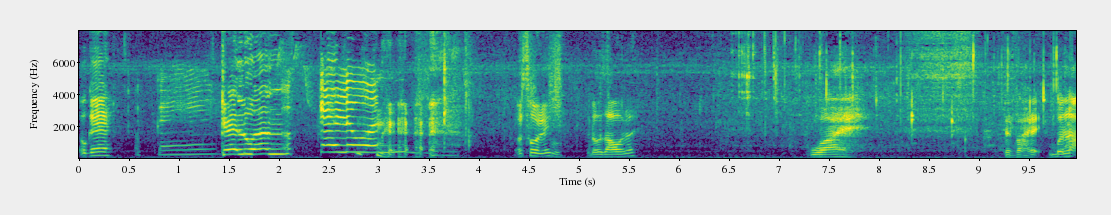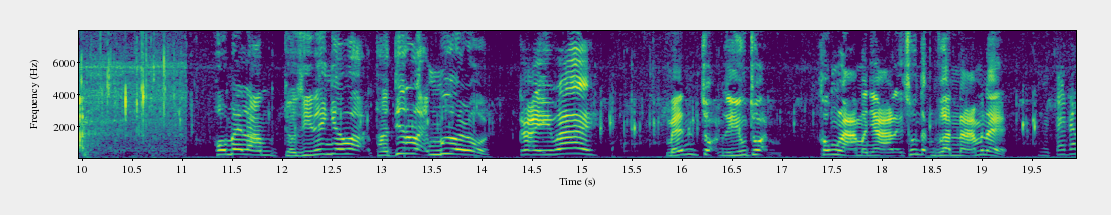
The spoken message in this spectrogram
Ok? Ok. Ok luôn. Ok luôn. Nó sôi đấy nhỉ. Đồ dầu đấy. Uầy Tuyệt vời đấy, bữa lợn Hôm nay làm kiểu gì đấy anh em ạ? Thời tiết nó lại mưa rồi. Cày vậy Mến chọn gì không chọn Không làm ở nhà lại xuống tận vườn làm cái này. Người ta đã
